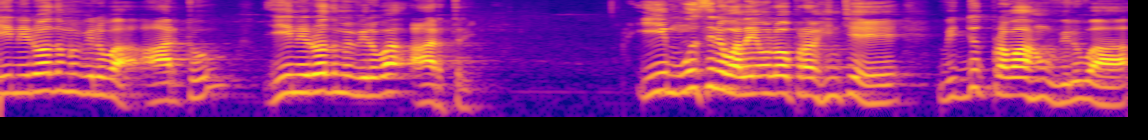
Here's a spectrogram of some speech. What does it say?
ఈ నిరోధము విలువ ఆర్ టూ ఈ నిరోధము విలువ ఆర్ త్రీ ఈ మూసిన వలయంలో ప్రవహించే విద్యుత్ ప్రవాహం విలువ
